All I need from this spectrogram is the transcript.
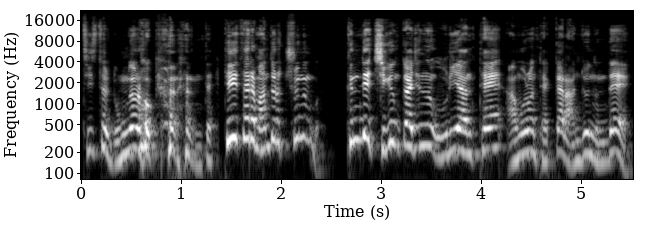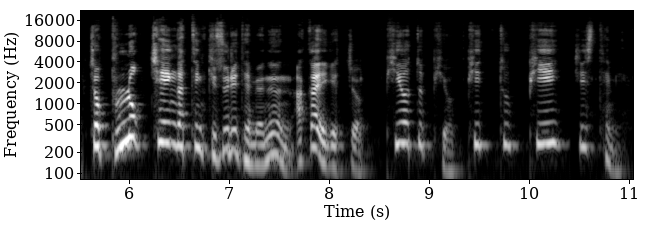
디지털 농노라고 표현하는데 데이터를 만들어 주는 거예요. 근데 지금까지는 우리한테 아무런 대가를 안 줬는데 저 블록체인 같은 기술이 되면은 아까 얘기했죠. 피어 투 피어, P2P 시스템이에요.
